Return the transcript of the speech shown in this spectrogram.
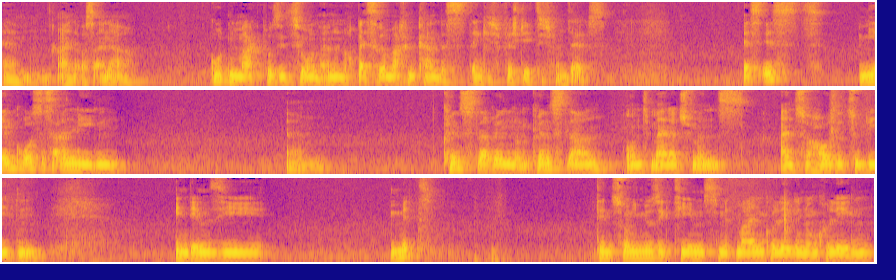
ähm, ein, aus einer guten Marktposition eine noch bessere machen kann, das denke ich, versteht sich von selbst. Es ist mir ein großes Anliegen, ähm, Künstlerinnen und Künstlern und Managements ein Zuhause zu bieten, in dem sie mit den Sony Music Teams, mit meinen Kolleginnen und Kollegen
